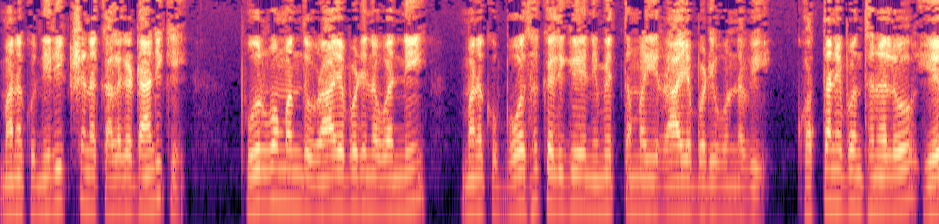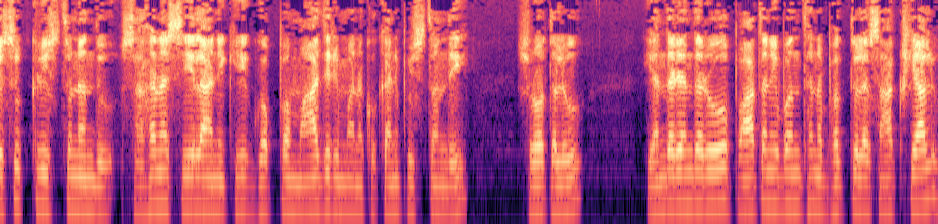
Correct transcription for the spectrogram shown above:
మనకు నిరీక్షణ కలగటానికి పూర్వమందు వ్రాయబడినవన్నీ మనకు బోధ కలిగే నిమిత్తమై రాయబడి ఉన్నవి. కొత్త నిబంధనలో యేసుక్రీస్తునందు సహనశీలానికి గొప్ప మాదిరి మనకు కనిపిస్తుంది. శ్రోతలు ఎందరెందరో పాత నిబంధన భక్తుల సాక్ష్యాలు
